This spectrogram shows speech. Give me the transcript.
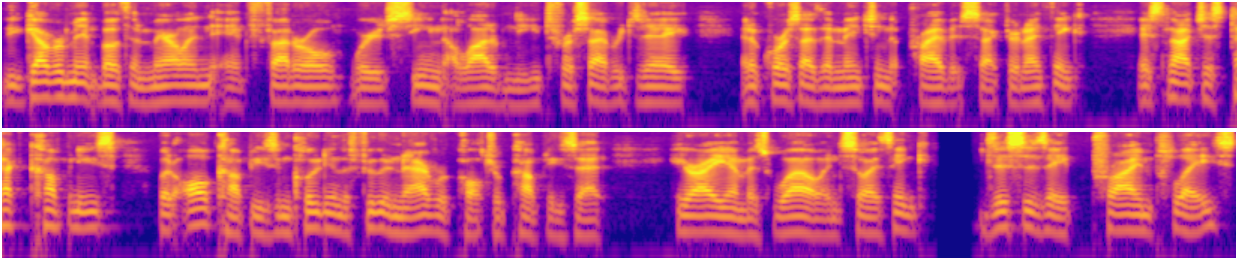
the government, both in Maryland and federal, where you're seeing a lot of needs for cyber today. And of course, as I mentioned, the private sector. And I think it's not just tech companies, but all companies, including the food and agricultural companies that here I am as well. And so I think this is a prime place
